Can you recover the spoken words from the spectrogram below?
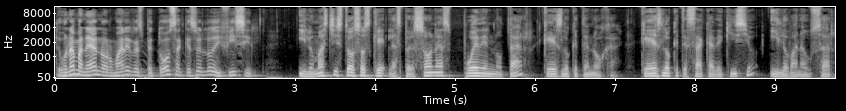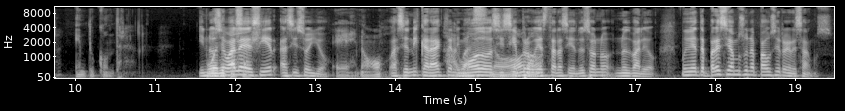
de una manera normal y respetuosa, que eso es lo difícil. Y lo más chistoso es que las personas pueden notar qué es lo que te enoja, qué es lo que te saca de quicio y lo van a usar en tu contra. Y no se vale decir, así soy yo. Eh, no. Así es mi carácter, ni modo, así siempre voy a estar haciendo. Eso no, no es válido. Muy bien, ¿te parece si damos una pausa y regresamos?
